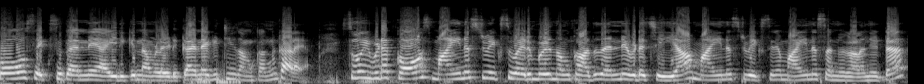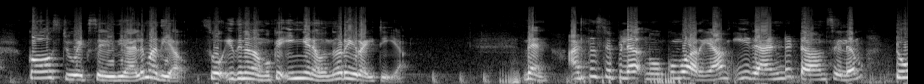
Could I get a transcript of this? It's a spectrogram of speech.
കോസ് എക്സ് തന്നെ ആയിരിക്കും നമ്മൾ എടുക്കുക. നെഗറ്റീവ് നമുക്ക് അങ്ങ് കളയാം. സോ ഇവിടെ കോസ് മൈനസ് ടു എക്സ് വരുമ്പോഴും നമുക്ക് അത് തന്നെ ഇവിടെ ചെയ്യാം. മൈനസ് ടു എക്സിന് മൈനസ് അങ്ങ് കളഞ്ഞിട്ട് കോസ് ടു എക്സ് എഴുതിയാൽ മതിയാവും. സോ ഇതിനെ നമുക്ക് ഇങ്ങനെ ഒന്ന് റീറൈറ്റ് ചെയ്യാം. ദെൻ അടുത്ത സ്റ്റെപ്പിൽ നോക്കുമ്പോൾ അറിയാം ഈ രണ്ട് ടേംസിലും two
